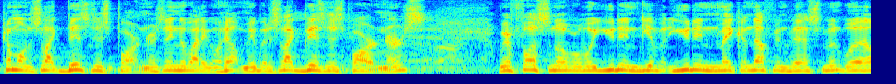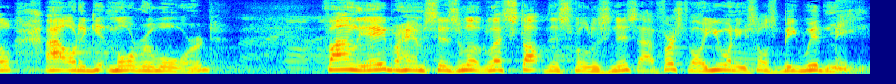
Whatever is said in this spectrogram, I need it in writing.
come on, it's like business partners. Ain't nobody going to help me, but it's like business partners. We're fussing over, well, you didn't give it, you didn't make enough investment. Well, I ought to get more reward. Finally, Abraham says, Look, let's stop this foolishness. First of all, you weren't even supposed to be with me.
